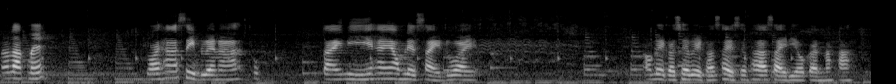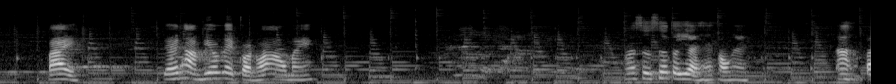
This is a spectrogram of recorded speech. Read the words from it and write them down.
น่ารักไหม ร้อยห้าสิบเลยนะทุกไซส์นี้ให้ออมเล็ตใส่ด้วยออมเล็ตกับเชเบตเขาใส่เสื้อผ้าไซส์เดียวกันนะคะ ไป เดี๋ยวถามพี่ออมเล็ตก่อนว่าเอาไหมมาซื้อเสื้อตัวใหญ่ให้เขาไง อะไป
